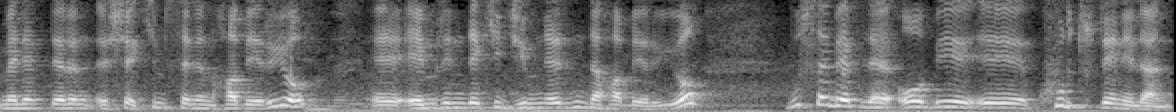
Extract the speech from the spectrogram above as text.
Meleklerin e, şey kimsenin haberi yok. E, emrindeki cimlerin de haberi yok. Bu sebeple o bir e, kurt denilen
